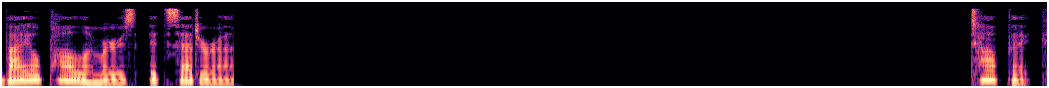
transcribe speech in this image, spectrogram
biopolymers, etc. Topic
